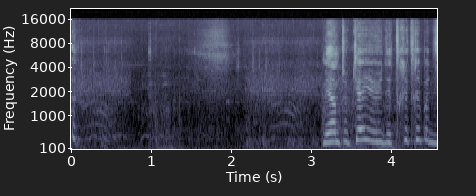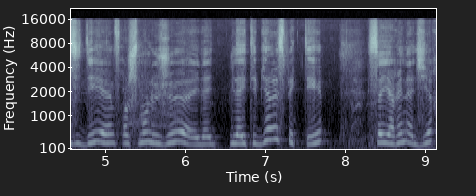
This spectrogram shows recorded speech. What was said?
Mais en tout cas, il y a eu des très très bonnes idées. Hein. Franchement, le jeu, il a, il a été bien respecté. Ça, il n'y a rien à dire.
